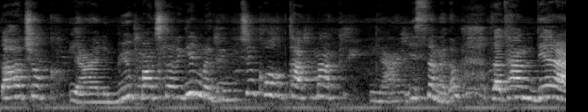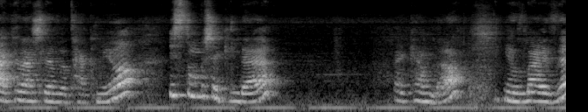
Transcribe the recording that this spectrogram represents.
daha çok yani büyük maçlara girmediğim için kolluk takmak yani istemedim. Zaten diğer arkadaşlarım da takmıyor. Üstüm bu şekilde. Arkamda yazılar yazıyor.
